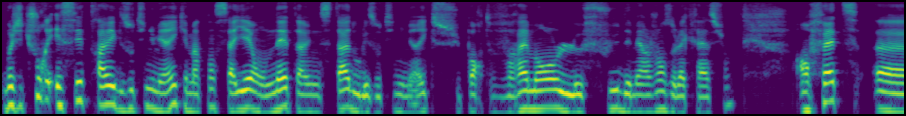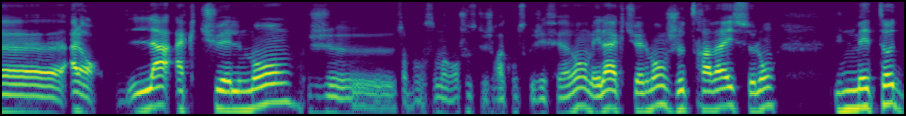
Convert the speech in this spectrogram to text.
Moi, j'ai toujours essayé de travailler avec des outils numériques et maintenant, ça y est, on est à une stade où les outils numériques supportent vraiment le flux d'émergence de la création. En fait, euh, alors là actuellement, je, c'est pas forcément grand chose que je raconte ce que j'ai fait avant, mais là actuellement, je travaille selon une méthode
